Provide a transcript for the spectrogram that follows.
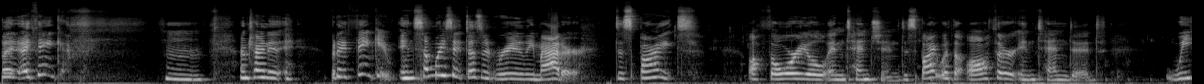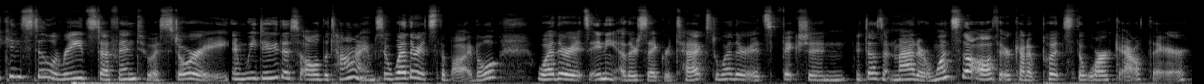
But I think, hmm, I'm trying to, but I think it, in some ways it doesn't really matter. Despite authorial intention, despite what the author intended, we can still read stuff into a story and we do this all the time. So whether it's the bible whether it's any other sacred text whether it's fiction it doesn't matter. Once the author kind of puts the work out there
